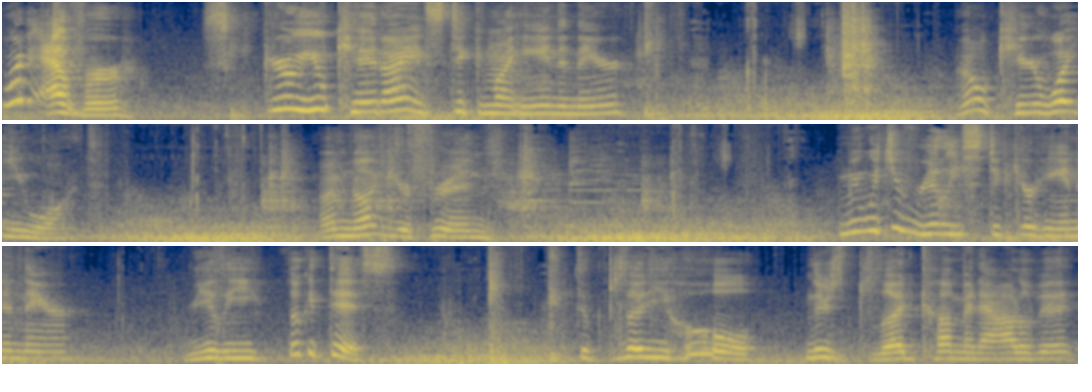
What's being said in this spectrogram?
Whatever. Screw you, kid. I ain't sticking my hand in there. I don't care what you want. I'm not your friend. I mean, would you really stick your hand in there? Really? Look at this. The bloody hole. And there's blood coming out of it.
